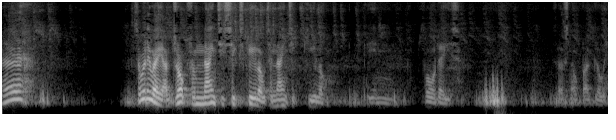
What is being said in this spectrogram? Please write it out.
Uh, so anyway, I've dropped from 96 kilo to 90 kilo in four days. So that's not bad going.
